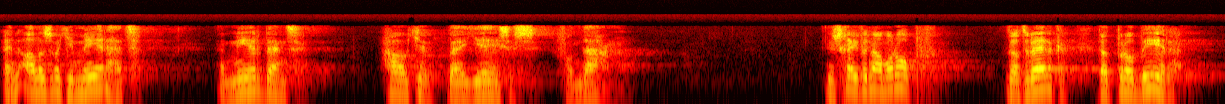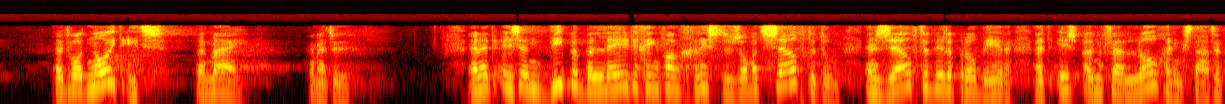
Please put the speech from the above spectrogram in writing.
En alles wat je meer hebt en meer bent, houd je bij Jezus vandaan. Dus geef het nou maar op. Dat werken, dat proberen. Het wordt nooit iets met mij en met u. En het is een diepe belediging van Christus om het zelf te doen en zelf te willen proberen. Het is een verlogening, staat er.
